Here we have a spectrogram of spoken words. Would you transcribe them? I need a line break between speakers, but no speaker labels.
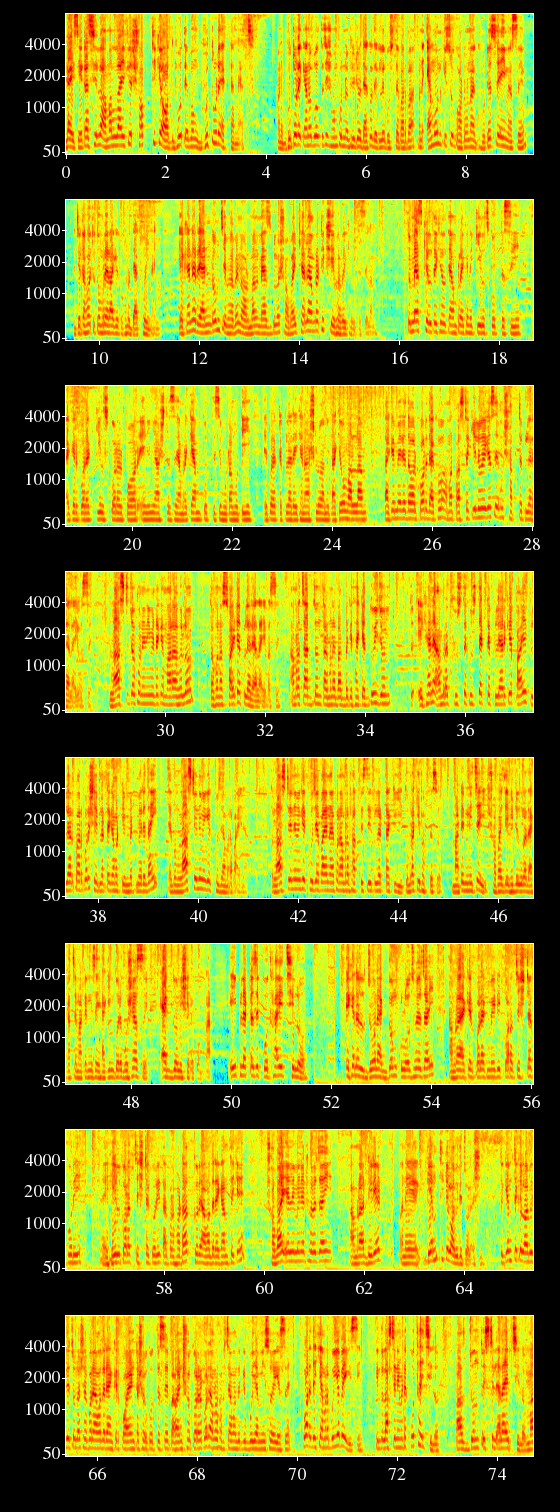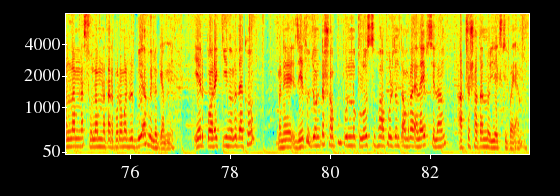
Guys এটা ছিল আমার লাইফের সব থেকে অদ্ভুত এবং ভুতুড়ে একটা ম্যাচ। মানে ভুতুড়ে কেন বলতেছি সম্পূর্ণ ভিডিও দেখো, দেখলে বুঝতে পারবা। মানে এমন কিছু ঘটনা ঘটেছে এই ম্যাচে, যেটা হয়তো তোমরা এর আগে কখনো দেখোই নাই। এখানে র্যান্ডম যেভাবে নর্মাল ম্যাচগুলো সবাই খেলে, আমরা ঠিক সেভাবেই খেলতেছিলাম। তো ম্যাচ খেলতে খেলতে আমরা এখানে কিলস করতেছি। একের পর এক কিলস করার পর এনিমি আসতেছে, আমরা ক্যাম্প করতেছি মোটামুটি। এরপর একটা প্লেয়ার এখানে আসলো, আমি তাকেও মারলাম। তাকে মেরে দেওয়ার পর দেখো আমার পাঁচটা কিল হয়ে গেছে এবং সাতটা প্লেয়ার অ্যালাইভ আছে। লাস্ট যখন এনিমিটাকে মারা হলো, তখন আর ছয়টা প্লেয়ার অ্যালাইভ আছে। আমরা চারজন, তার মানে বাদ বাকি থাকে আর দুইজন। তো এখানে আমরা খুঁজতে খুঁজতে একটা প্লেয়ারকে পাই। প্লেয়ার পাওয়ার পরে সেই প্লেয়ারটাকে আমার টিমমেট মেরে দেয় এবং লাস্ট এনিমিকে খুঁজে আমরা পাই না। তো লাস্ট এনিমিকে খুঁজে পাই না, এখন আমরা ভাবতেছি এই প্লেয়ারটা কি? তোমরা কি ভাবতেছো? মাঠের নিচেই, সবাই যে ভিডিওগুলো দেখাচ্ছে মাঠের নিচেই হ্যাকিং করে বসে আছে, একদমই সেরকম না। এই প্লেয়ারটা যে কোথায় ছিল এখানে জোন একদম ক্লোজ হয়ে যায়। আমরা একের পর এক মেডিক করার চেষ্টা করি হিল করার চেষ্টা করি, তারপর হঠাৎ করে আমাদের এখান থেকে সবাই এলিমিনেট হয়ে যায়। আমরা ডিরেক্ট মানে গেম থেকে লবিতে চলে আসি। তো গেম থেকে লবিতে চলে আসার পরে আমাদের র্যাঙ্কের পয়েন্টটা শো করতেছে পয়েন্ট শো করার পরে আমরা ভাবছি আমাদেরকে বইয়া মিস হয়ে গেছে। পরে দেখি আমরা বইয়া পেয়ে গেছি। কিন্তু লাস্ট এনিমিটা কোথায় ছিল? পাঁচজন তো স্টিল অ্যালাইভ ছিল। মারলাম না চলাম না, তারপর আমাদের বইয়া হইল কেমনে? এরপরে কি হলো দেখো মানে যেহেতু জোনটা সম্পূর্ণ ক্লোজ হওয়া পর্যন্ত আমরা অ্যালাইভ ছিলাম, আটশো সাতান্ন ইএক্সটি পাই আমি।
